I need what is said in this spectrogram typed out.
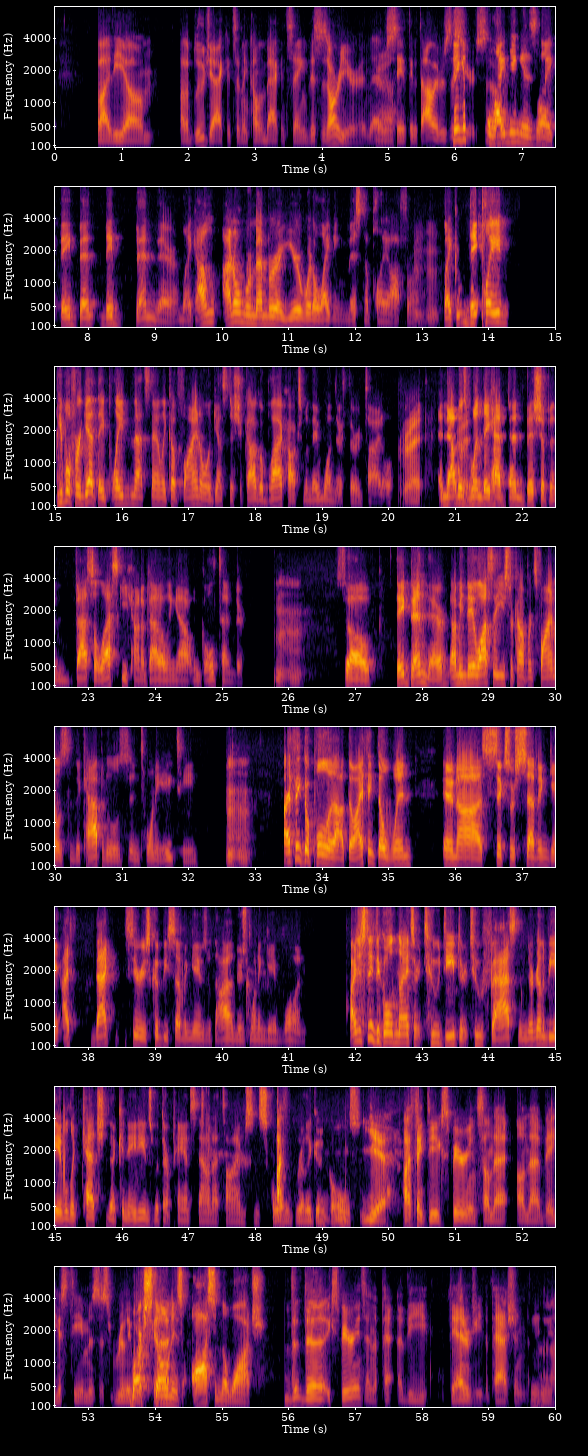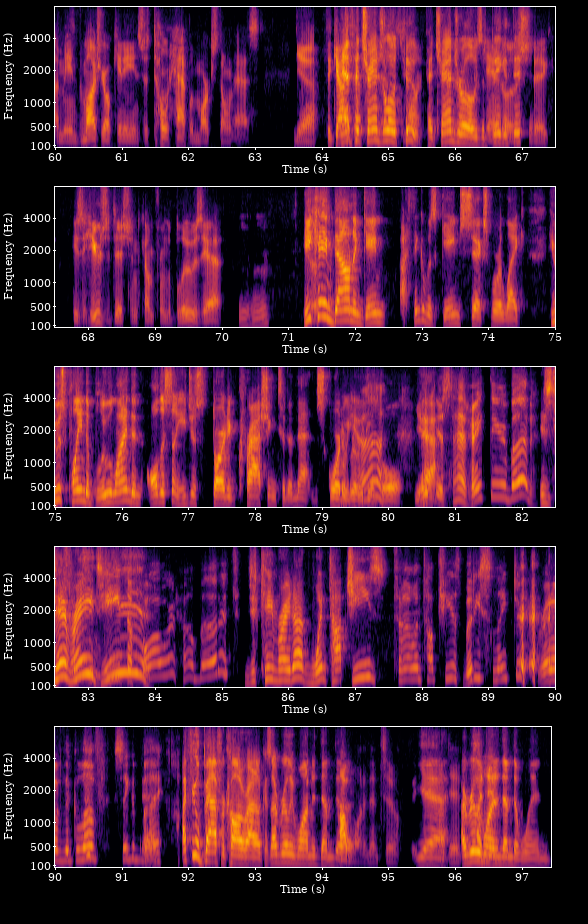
by the um by the Blue Jackets, and then coming back and saying this is our year, and then was Yeah. the same thing with the Islanders this year. The So. Lightning is like they've been they've been there. Like I'm I don't remember a year where the Lightning missed a playoff run. Mhm. Like they played. People forget they played in that Stanley Cup final against the Chicago Blackhawks when they won their third title, Right. and that was Right. when they had Ben Bishop and Vasilevskiy kind of battling out in goaltender. hmm So they've been there. I mean, they lost the Eastern Conference Finals to the Capitals in 2018. hmm I think they'll pull it out though. I think they'll win in uh, six or seven game. I that series could be seven games with the Islanders winning game one. I just think the Golden Knights are too deep. They're too fast, and they're going to be able to catch the Canadians with their pants down at times and score I- really good goals. Yeah, I think the experience on that on that Vegas team is just really Mark what's gonna- Stone is awesome to watch. The the experience and the pa- the the energy, the passion. Mhm. I mean, the Montreal Canadiens just don't have what Mark Stone has. Yeah, The guy and Pietrangelo too. Pietrangelo is a big addition. Big. He's a huge addition. Come from the Blues, yeah. hmm He Yeah. came down in game, I think it was game six, where like he was playing the blue line, and all of a sudden he just started crashing to the net and scored Oh, a really yeah? good goal. Yeah. is that right there, bud? Is that right? Yeah. How about it? Just came right up, went top cheese. Tell one top cheese, buddy. Sniped her right off the glove. Say goodbye. I feel bad for Colorado because I really wanted them to. I wanted them to. yeah, I did. I really I wanted did. them to win.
